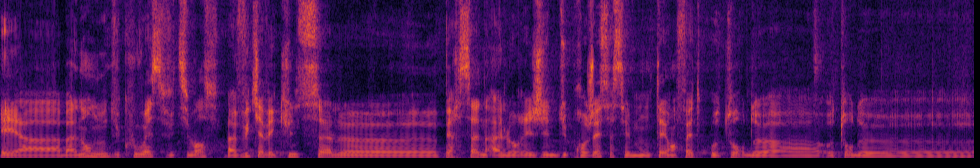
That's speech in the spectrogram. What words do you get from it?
Et euh, bah non, nous du coup, ouais, c'est effectivement, bah, vu qu'il y avait qu'une seule euh, personne à l'origine du projet, ça s'est monté en fait autour de euh, autour de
